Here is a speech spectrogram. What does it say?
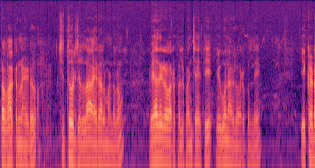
ప్రభాకర్ నాయుడు చిత్తూరు జిల్లా ఐరాల మండలం వేదగిరివారిపల్లి పంచాయతీ ఎగువనాగులవారిపల్లి. ఇక్కడ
